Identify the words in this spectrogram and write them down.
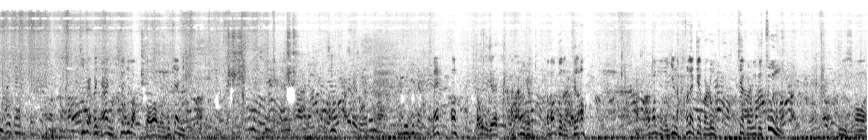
一块钱一斤。一百块钱，你吃去吧，宝宝，我不骗你。来啊，找个不劲儿，看不清，我把骨头拿起来啊！我把骨头一拿出来，这块肉，这块肉就准了。你说啊，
